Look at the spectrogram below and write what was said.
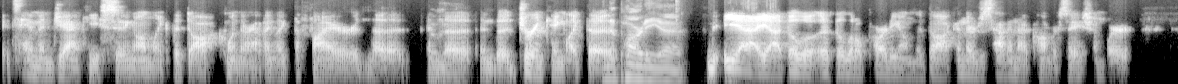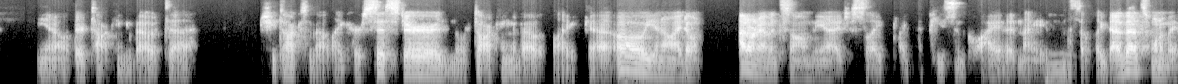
it's him and Jackie sitting on like the dock when they're having like the fire and the and okay. the and the drinking like the the party, yeah. Yeah, yeah, at the at the little party on the dock, and they're just having that conversation where, you know, they're talking about. uh She talks about like her sister, and we're talking about like, uh, oh, you know, I don't, I don't have insomnia. I just like like the peace and quiet at night mm. and stuff like that. That's one of my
